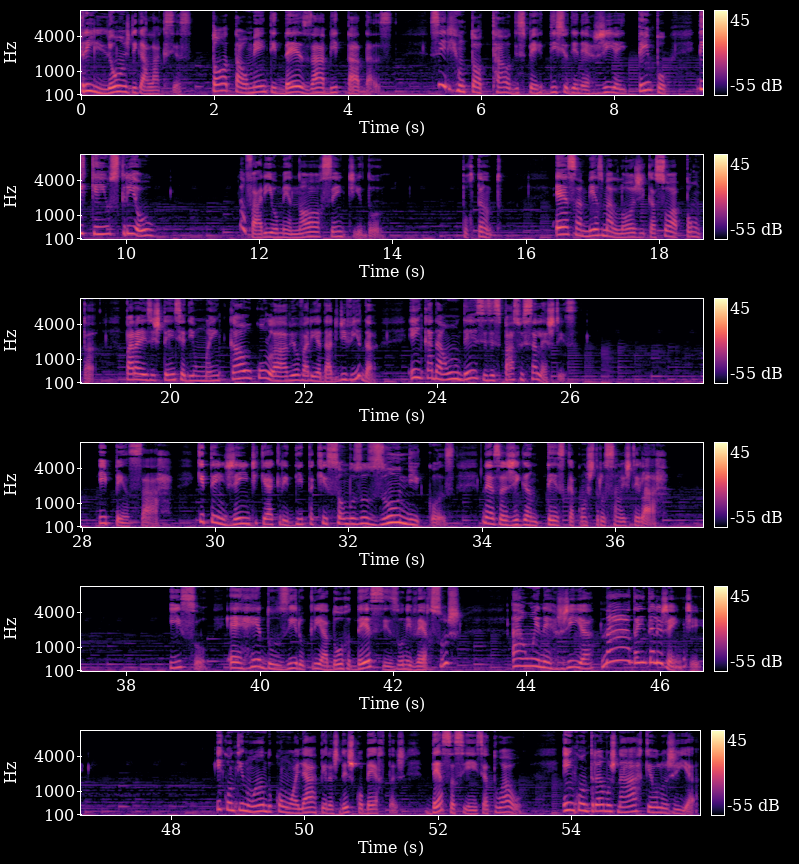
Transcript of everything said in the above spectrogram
trilhões de galáxias totalmente desabitadas. Seria um total desperdício de energia e tempo de quem os criou. Não faria o menor sentido. Portanto, essa mesma lógica só aponta para a existência de uma incalculável variedade de vida em cada um desses espaços celestes. E pensar que tem gente que acredita que somos os únicos nessa gigantesca construção estelar. Isso é reduzir o Criador desses universos a uma energia nada inteligente. E continuando com o olhar pelas descobertas dessa ciência atual, encontramos na arqueologia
